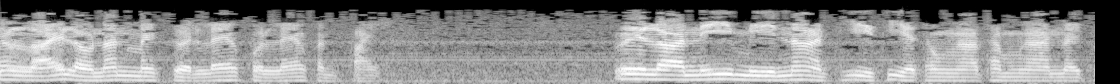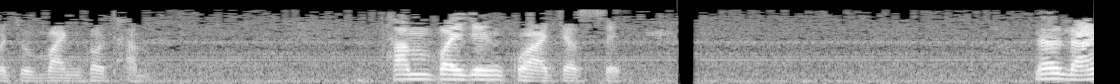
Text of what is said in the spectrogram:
ทั้งหลายเหล่านั้นไม่เกิดแล้วคนแล้วกันไป เวลานี้มีหน้าที่ที่จะทำงานทำงานในปัจจุบันก็ทำทำไปจนกว่าจะเสร็จ แล้วหลัง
